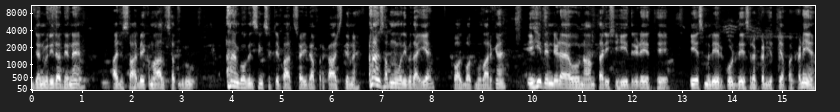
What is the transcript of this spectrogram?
ਜਨਵਰੀ ਦਾ ਦਿਨ ਹੈ। ਅੱਜ ਸਾਹਿਬੇ ਕਮਾਲ ਸਤਿਗੁਰੂ ਗੋਬਿੰਦ ਸਿੰਘ ਸੱਚੇ ਪਾਤਸ਼ਾਹੀ ਦਾ ਪ੍ਰਕਾਸ਼ ਦਿਨ ਹੈ ਸਭ ਨੂੰ ਉਹਦੀ ਵਧਾਈ ਹੈ। ਬਹੁਤ ਬਹੁਤ ਮੁਬਾਰਕਾਂ ਇਹੀ ਦਿਨ ਜਿਹੜਾ ਉਹ ਨਾਮਧਾਰੀ ਸ਼ਹੀਦ ਜਿਹੜੇ ਇੱਥੇ ਇਸ ਮਲੇਰਕੋਟ ਦੇ ਇਸ ਰੱਕੜ ਜਿੱਥੇ ਆਪਾਂ ਖੜੇ ਆ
